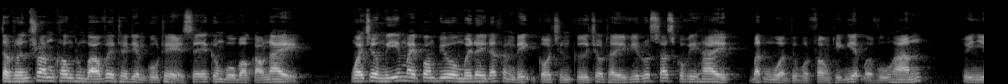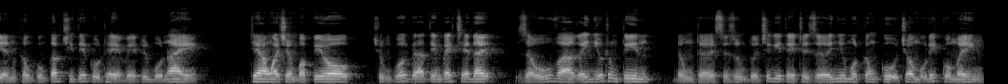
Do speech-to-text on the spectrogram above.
Tổng thống Trump không thông báo về thời điểm cụ thể sẽ công bố báo cáo này. Ngoại trưởng Mỹ Mike Pompeo mới đây đã khẳng định có chứng cứ cho thấy virus SARS-CoV-2 bắt nguồn từ một phòng thí nghiệm ở Vũ Hán, tuy nhiên không cung cấp chi tiết cụ thể về tuyên bố này. Theo Ngoại trưởng Pompeo, Trung Quốc đã tìm cách che đậy, giấu và gây nhiễu thông tin, đồng thời sử dụng Tổ chức Y tế Thế giới như một công cụ cho mục đích của mình.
